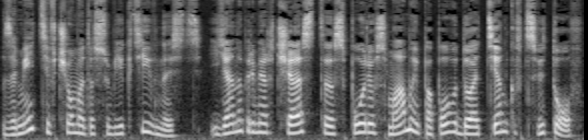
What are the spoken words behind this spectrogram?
Заметьте, в чем эта субъективность. Я, например, часто спорю с мамой по поводу оттенков цветов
